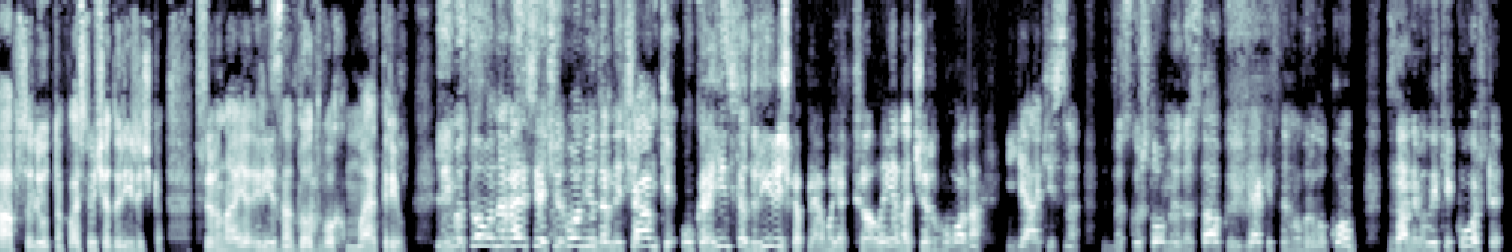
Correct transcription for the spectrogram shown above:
Абсолютно класнюча доріжечка. Ширина є різна до двох метрів. Лімітована версія червоної дарничанки. Українська доріжечка, прямо як калина червона, якісна, з безкоштовною доставкою, з якісним горлуком за невеликі кошти.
